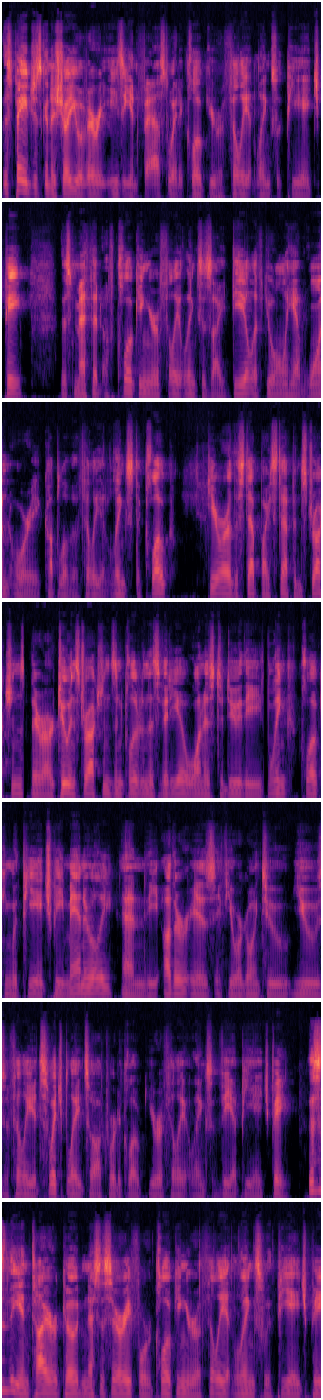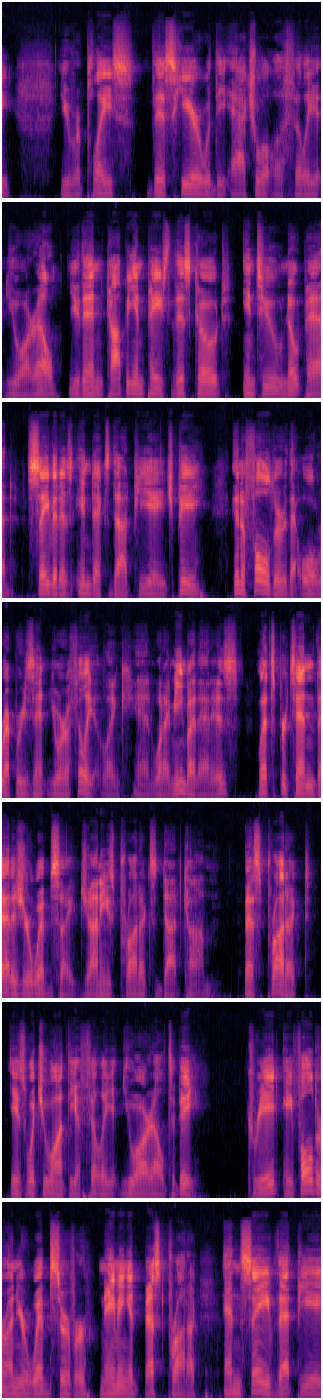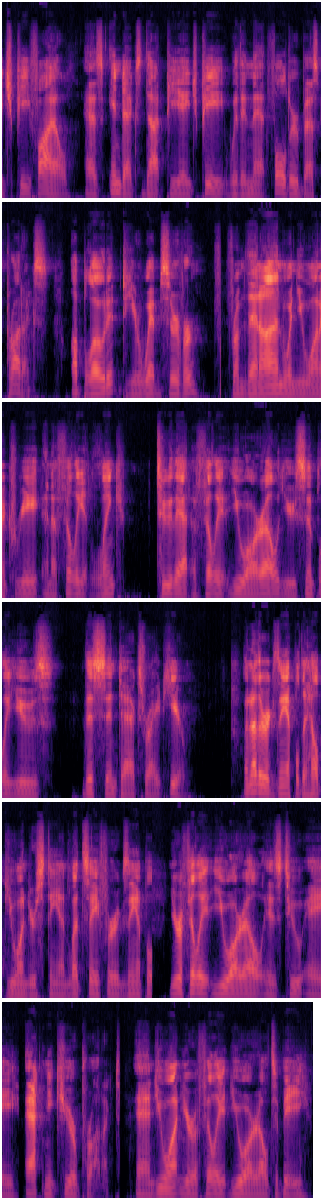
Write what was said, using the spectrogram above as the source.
This page is going to show you a very easy and fast way to cloak your affiliate links with PHP. This method of cloaking your affiliate links is ideal if you only have one or a couple of affiliate links to cloak. Here are the step-by-step -step instructions. There are two instructions included in this video. One is to do the link cloaking with PHP manually, and the other is if you are going to use affiliate Switchblade software to cloak your affiliate links via PHP. This is the entire code necessary for cloaking your affiliate links with PHP. You replace this here with the actual affiliate URL. You then copy and paste this code into Notepad, save it as index.php in a folder that will represent your affiliate link. And what I mean by that is, let's pretend that is your website, johnnysproducts.com. Best product is what you want the affiliate URL to be. Create a folder on your web server naming it best product and save that PHP file as index.php within that folder best products. Upload it to your web server. From then on, when you want to create an affiliate link to that affiliate URL, you simply use this syntax right here. Another example to help you understand, let's say for example, your affiliate URL is to a acne cure product and you want your affiliate URL to be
